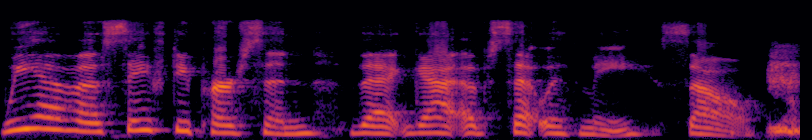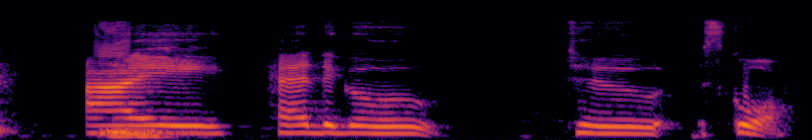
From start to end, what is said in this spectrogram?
we have a safety person that got upset with me. So I had to go to school.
